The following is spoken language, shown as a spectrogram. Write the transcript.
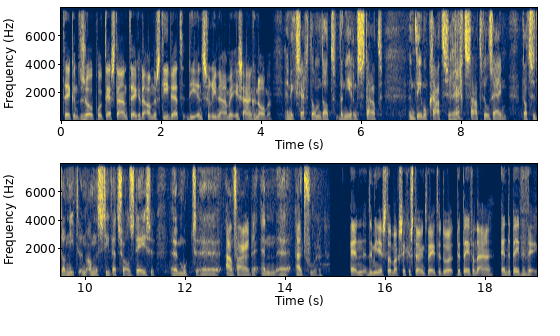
tekent zo protest aan tegen de amnestiewet die in Suriname is aangenomen. En ik zeg dan dat wanneer een staat een democratische rechtsstaat wil zijn... dat ze dan niet een amnestiewet zoals deze uh, moet uh, aanvaarden en uh, uitvoeren. En de minister mag zich gesteund weten door de PvdA en de PVV.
